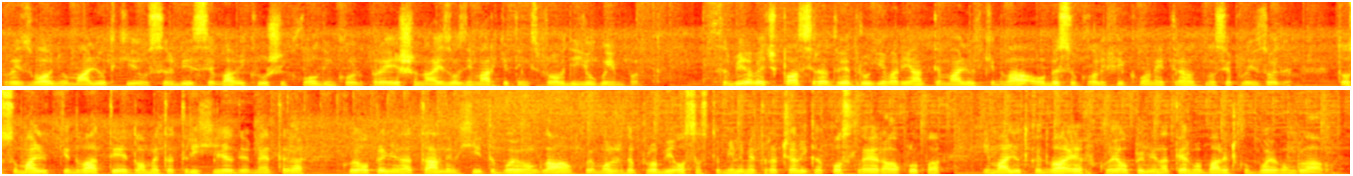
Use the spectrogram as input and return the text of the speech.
Proizvodnju maljutki u Srbiji se bavi Krušik Holding Corporation, a izvozni marketing sprovodi Jugo Import. Srbija već plasira dve druge varijante maljutke 2, obe su kvalifikovane i trenutno se proizvode. To su maljutke 2T dometa 3000 metara, koja je opremljena tandem hit bojevom glavom koja može da probije 800 mm čelika posle era oklopa i maljutka 2F koja je opremljena termobarečkom bojevom glavom.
